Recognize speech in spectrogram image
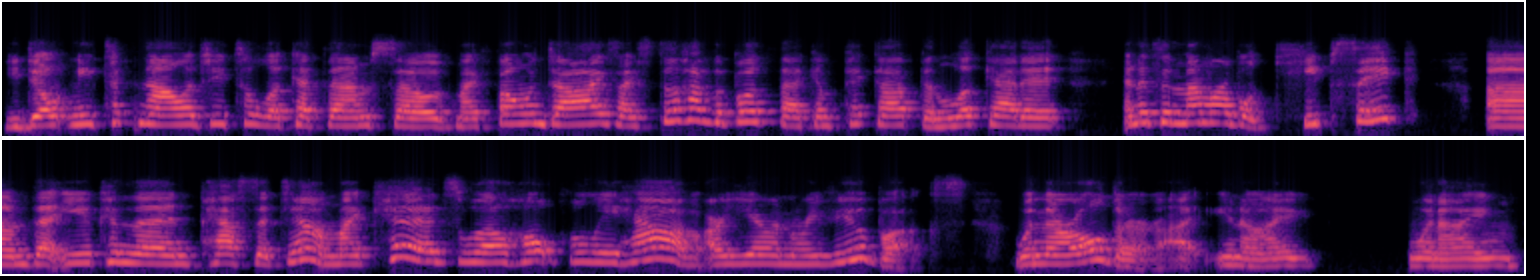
you don't need technology to look at them. So if my phone dies, I still have the book that I can pick up and look at it. And it's a memorable keepsake um, that you can then pass it down. My kids will hopefully have our year in review books when they're older. I, you know, I when I'm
